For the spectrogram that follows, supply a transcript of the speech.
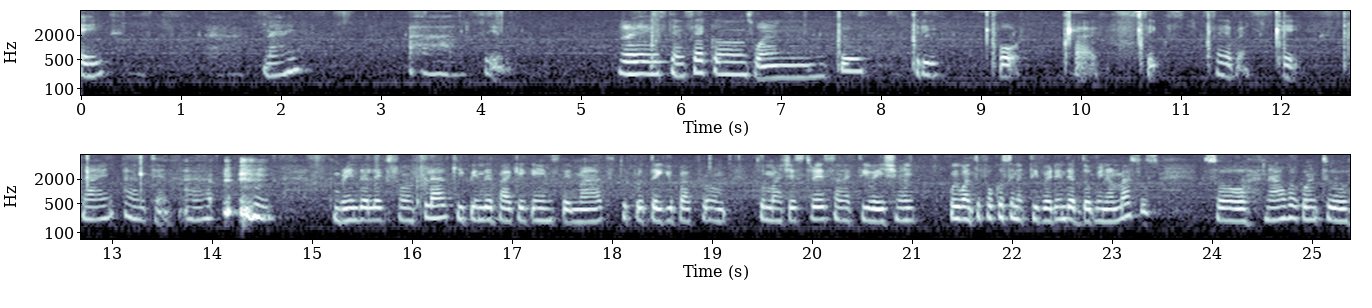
eight, nine, ah, ten. Rest 10 seconds. One, two, three, four, five, six, seven, eight, nine, and ten. Uh, bring the legs from flat, keeping the back against the mat to protect your back from too much stress and activation. We want to focus on activating the abdominal muscles. So now we're going to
